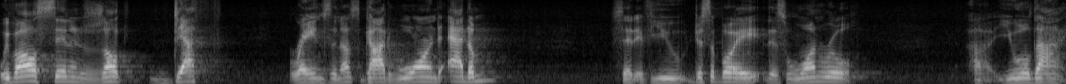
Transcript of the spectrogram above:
We've all sinned, and as a result, death reigns in us. God warned Adam, said, if you disobey this one rule, uh, you will die.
